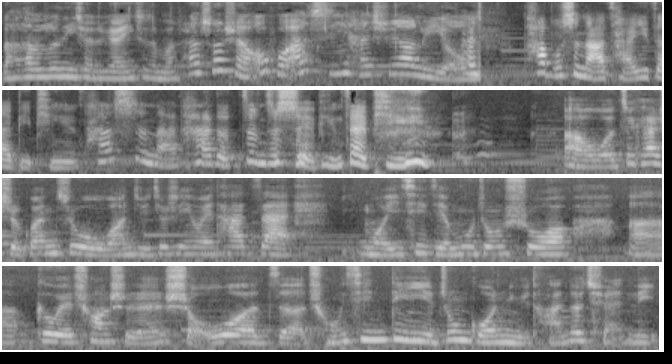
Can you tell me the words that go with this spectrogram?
然后他们说你选的原因是什么？他说选 OPPO R 十一还需要理由吗？她不是拿才艺在比拼，他是拿他的政治水平在拼。呃，我最开始关注王菊，就是因为他在某一期节目中说，呃，各位创始人手握着重新定义中国女团的权利。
